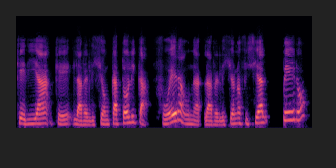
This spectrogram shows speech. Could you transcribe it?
Quería que la religión católica fuera una, la religión oficial, pero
